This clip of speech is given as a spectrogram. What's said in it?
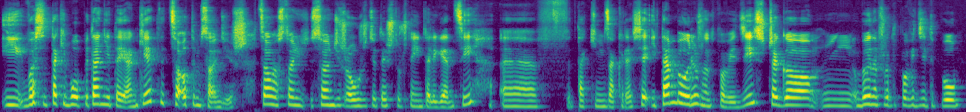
i właśnie takie było pytanie tej ankiety, co o tym sądzisz? Co sądzi- sądzisz o użyciu tej sztucznej inteligencji e, w takim zakresie? I tam były różne odpowiedzi, z czego mm, były na przykład odpowiedzi typu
